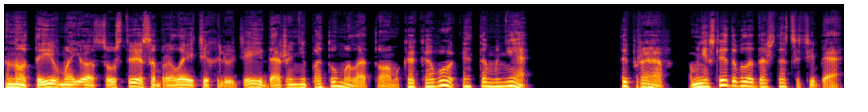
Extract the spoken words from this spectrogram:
Но ты в мое отсутствие собрала этих людей и даже не подумала о том, каково это мне. Ты прав, мне следовало дождаться тебя.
